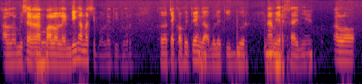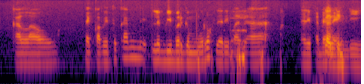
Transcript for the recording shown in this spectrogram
kalau misalnya kalau landing kan masih boleh tidur. Kalau take off itu ya nggak boleh tidur. Nah biasanya kalau kalau take off itu kan lebih bergemuruh daripada daripada Landing. landing,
